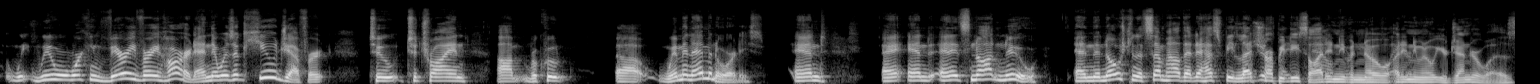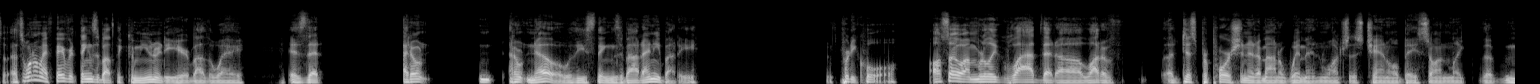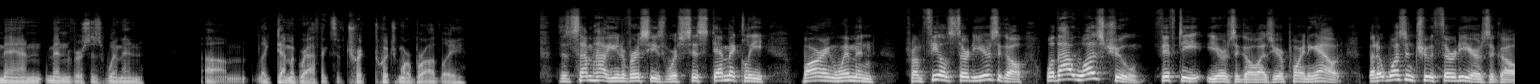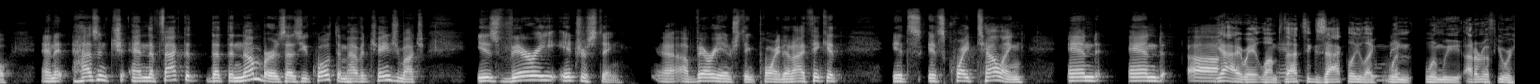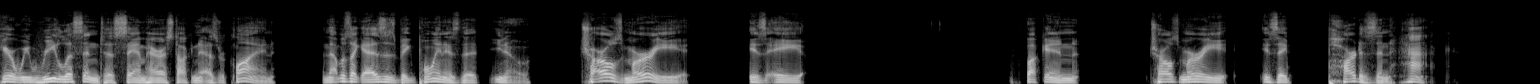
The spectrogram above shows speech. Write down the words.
we, we were working very, very hard. And there was a huge effort to, to try and um, recruit uh, women and minorities. And, and, and it's not new. And the notion that somehow that it has to be legislated. Sharpie Diesel. I didn't even know. I didn't even know what your gender was. That's one of my favorite things about the community here. By the way, is that I don't I don't know these things about anybody. It's pretty cool. Also, I'm really glad that uh, a lot of a disproportionate amount of women watch this channel based on like the man men versus women um like demographics of Twi- Twitch more broadly. that somehow universities were systemically barring women from fields 30 years ago. Well, that was true 50 years ago, as you're pointing out, but it wasn't true 30 years ago. And it hasn't, ch- and the fact that, that the numbers, as you quote them, haven't changed much is very interesting, uh, a very interesting point. And I think it, it's, it's quite telling. And, and, uh, yeah, irate lump. That's exactly like when, when we, I don't know if you were here, we re listened to Sam Harris talking to Ezra Klein. And that was like Ez's big point is that, you know, Charles Murray is a fucking Charles Murray is a partisan hack.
